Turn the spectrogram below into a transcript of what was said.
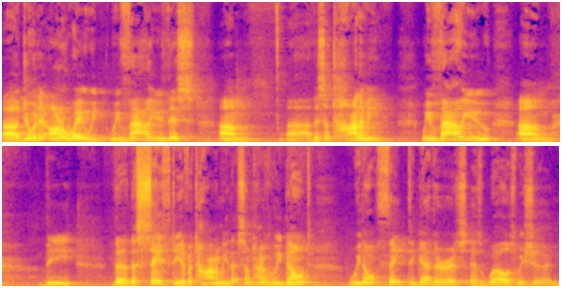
uh, doing it our way, we, we value this, um, uh, this autonomy, we value um, the, the, the safety of autonomy that sometimes we don't, we don't think together as, as well as we should.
